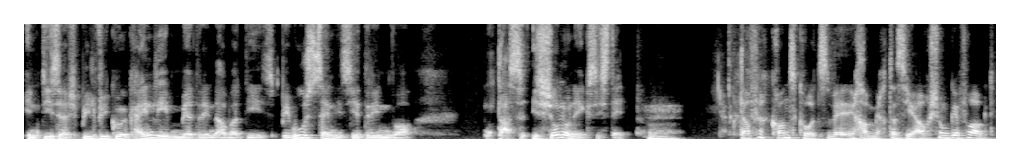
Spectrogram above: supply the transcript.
in dieser Spielfigur kein Leben mehr drin, aber das Bewusstsein, das hier drin war, das ist schon noch existent. Mhm. Darf ich ganz kurz, weil ich habe mich das ja auch schon gefragt,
